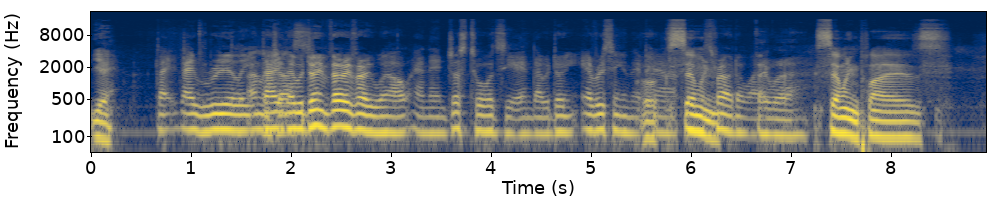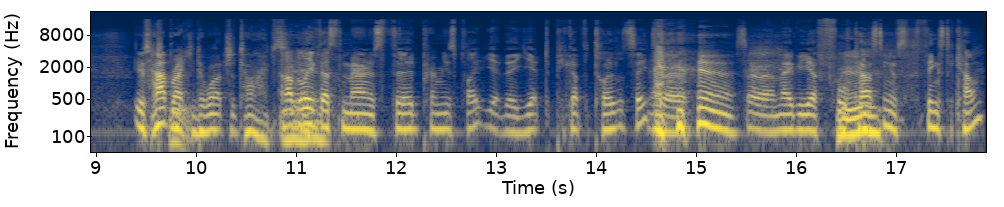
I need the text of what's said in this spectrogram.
yeah, They they really Only they, they were doing very very well, and then just towards the end, they were doing everything in their Well, power selling- to throw it away. They were, selling players. It was heartbreaking to watch at times. and I believe that's the Mariners' third Premier's plate. Yet they're yet to pick up the toilet seat. So, so uh, maybe a forecasting of things to come.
